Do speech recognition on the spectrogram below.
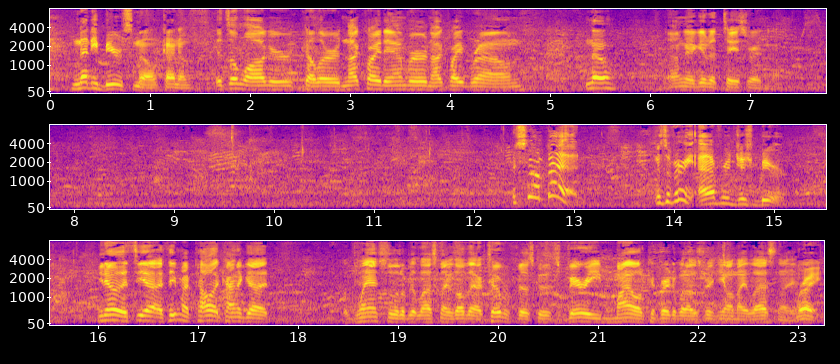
a- nutty beer smell, kind of. it's a lager color, not quite amber, not quite brown. No, I'm gonna give it a taste right now. It's not bad. It's a very average-ish beer. You know, it's yeah. I think my palate kind of got blanched a little bit last night with all the Oktoberfest because it's very mild compared to what I was drinking all night last night. Right,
